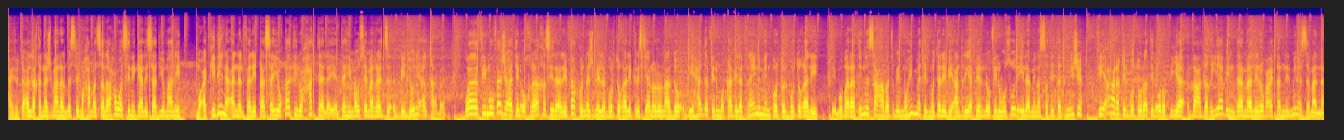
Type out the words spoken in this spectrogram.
حيث تألق النجمان المصري محمد صلاح والسنغالي ساديو ماني مؤكدين أن الفريق سيقاتل حتى لا ينتهي موسم الريدز بدون ألقاب. وفي مفاجأة أخرى خسر رفاق النجم البرتغالي كريستيانو رونالدو بهدف مقابل اثنين من بورتو البرتغالي. في مباراة صعبت من مهمة المدرب أندريا بيرلو في الوصول إلى منصة التتويج في أعرق البطولات الأوروبية بعد غياب دام لربع قرن من الزمن.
